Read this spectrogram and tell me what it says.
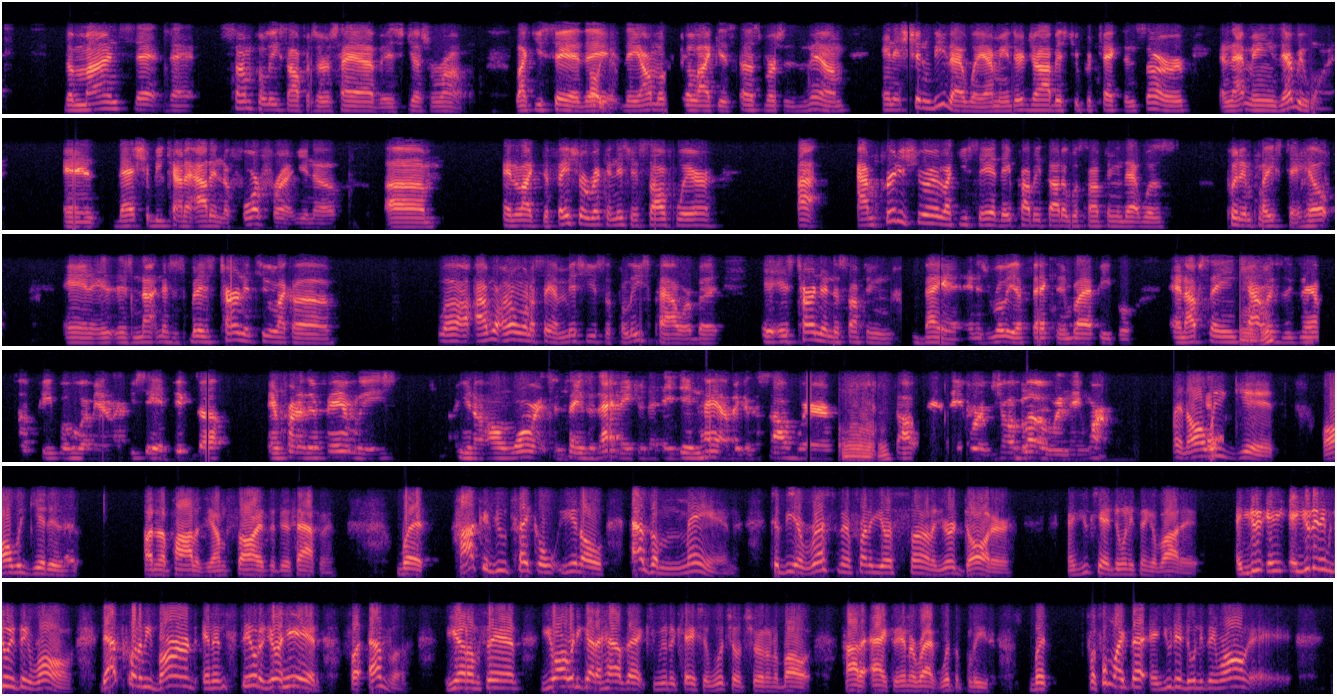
the mindset that some police officers have is just wrong. Like you said, they oh, yeah. they almost feel like it's us versus them, and it shouldn't be that way. I mean, their job is to protect and serve, and that means everyone, and that should be kind of out in the forefront, you know. Um, and like the facial recognition software, I I'm pretty sure, like you said, they probably thought it was something that was put in place to help, and it, it's not necessary, but it's turned into like a well, I, I don't want to say a misuse of police power, but it, it's turned into something bad, and it's really affecting black people. And I've seen Mm-hmm. countless examples of people who have been, like you said, picked up in front of their families, you know, on warrants and things of that nature that they didn't have because the software Mm-hmm. thought that they were Joe Blow and they weren't. And all we get, all we get is an apology. I'm sorry that this happened, but how could you take a, you know, as a man, to be arrested in front of your son or your daughter, and you can't do anything about it, and you and you didn't even do anything wrong. That's going to be burned and instilled in your head forever. You know what I'm saying? You already got to have that communication with your children about how to act and interact with the police. But for something like that, and you didn't do anything wrong,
